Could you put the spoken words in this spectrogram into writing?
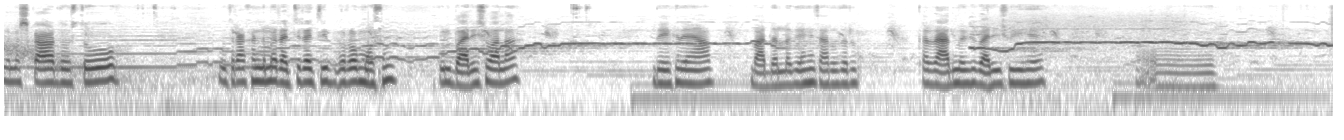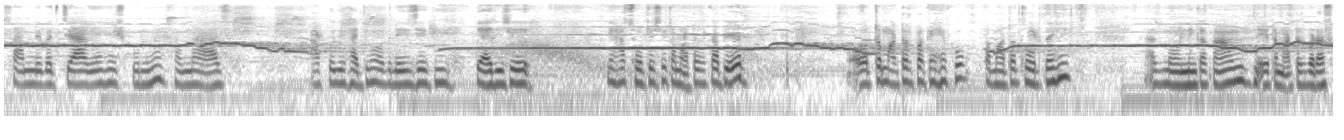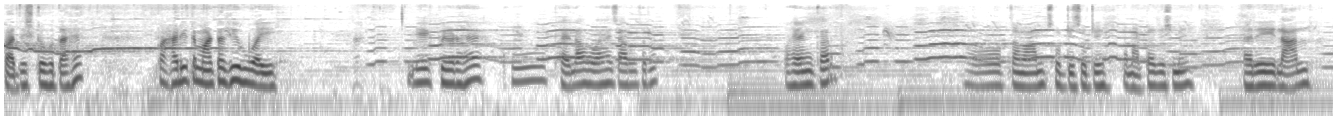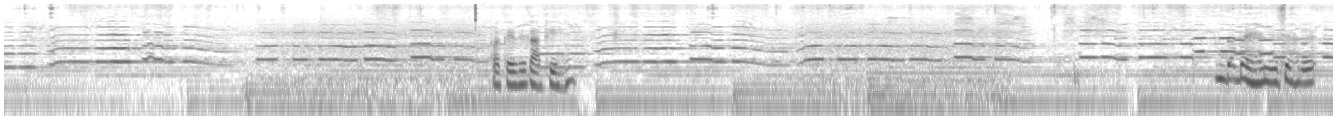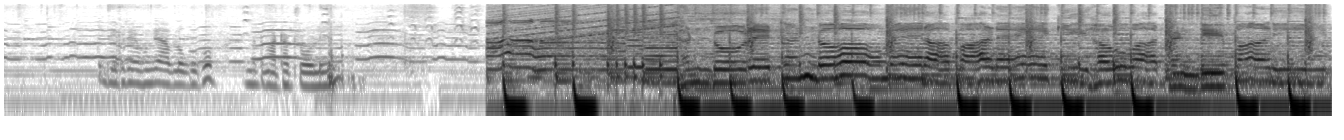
नमस्कार दोस्तों। उत्तराखंड में रची रची पूरा मौसम कुल बारिश वाला। देख रहे हैं आप, बादल लगे हैं चारों तरफ़। कल रात में भी बारिश हुई है। और सामने बच्चे आ गए हैं स्कूल में। अब मैं आज आपको दिखाती हूँ अपने नीचे की प्यारी से। यहाँ छोटे से टमाटर का पेड़ और टमाटर पके हैं खूब। टमाटर तोड़ते हैं। आज मॉर्निंग का काम। ये टमाटर बड़ा स्वादिष्ट होता है। पहाड़ी टमाटर ही हुआ ये। एक पेड़ है, खूब फैला हुआ है चारों तरफ़। भयंकर। और तमाम छोटे छोटे टमाटर जिसमें हरे, लाल। पके भी काफ़ी हैं। दबे हैं नीचे हरे। देख रहे होंगे आप लोगों को, मैं टमाटर तोड़ ली ठंडो की हवा ठंडी पानी।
